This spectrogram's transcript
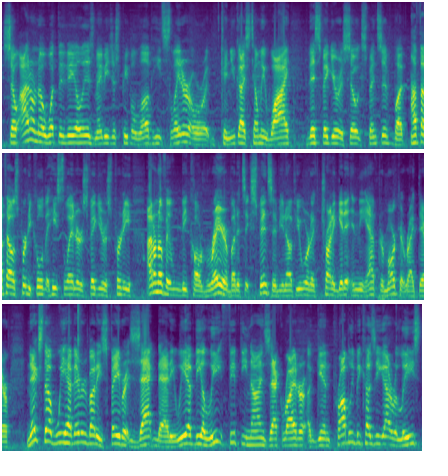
So I don't know what the deal is. Maybe just people love Heath Slater or can you guys tell me why this figure is so expensive, but I thought that was pretty cool that Heath Slater's figure is pretty, I don't know if it would be called rare, but it's expensive, you know, if you were to try to get it in the aftermarket right there. Next up, we have everybody's favorite Zack Daddy. We have the Elite 59 Zack Ryder, again, probably because he got released,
